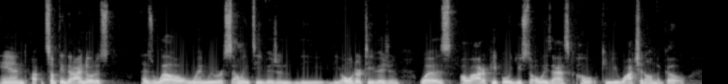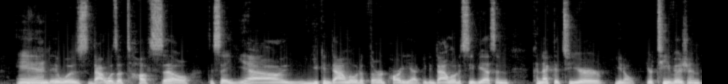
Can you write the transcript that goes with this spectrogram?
and uh, something that I noticed as well when we were selling T-Vision, the the older T-Vision was a lot of people used to always ask, "Oh, can you watch it on the go?" And it was that was a tough sell to say, "Yeah, you can download a third-party app. You can download a CBS and connect it to your, you know, your T-Vision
